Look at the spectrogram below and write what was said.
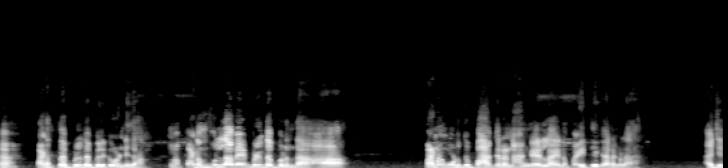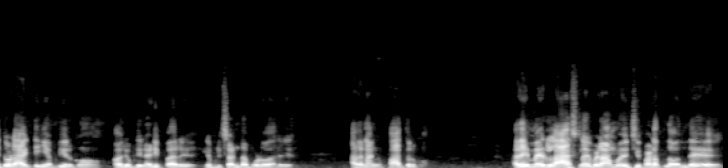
ஆ? படத்தில் பில்டப் இருக்க வேண்டியதான் நான் படம் ஃபுல்லாகவே பில்டப் இருந்தால் பணம் கொடுத்து பார்க்குற நாங்கள் எல்லாம் என்ன பைத்தியக்காரங்களா? அஜித்தோட ஆக்டிங் எப்படி இருக்கும்? அவர் எப்படி நடிப்பார்? எப்படி சண்டை போடுவார்? அதை நாங்கள் பார்த்துருக்கோம். அதே மாதிரி லாஸ்ட்டில் விடாமுயற்சி படத்தில் வந்து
